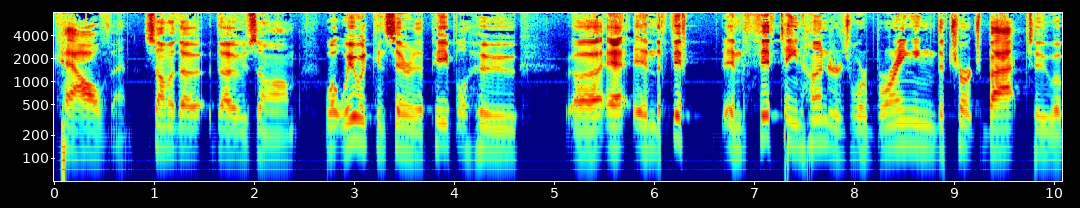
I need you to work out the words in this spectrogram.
Calvin, some of the, those, um, what we would consider the people who uh, at, in the 50, in the 1500s were bringing the church back to a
